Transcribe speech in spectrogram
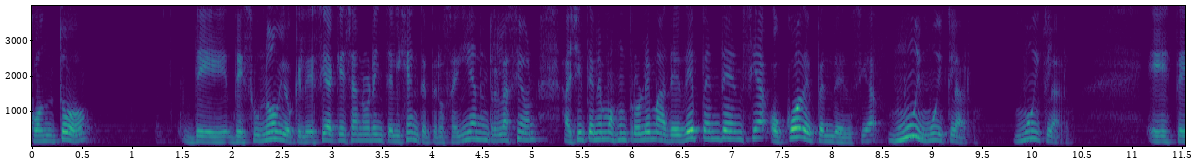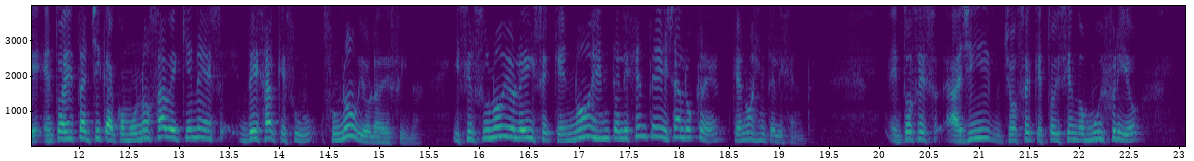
contó de, su novio que le decía que ella no era inteligente, pero seguían en relación, allí tenemos un problema de dependencia o codependencia muy, muy claro, muy claro. Este, entonces esta chica, como no sabe quién es, deja que su, su novio la defina. Y si su novio le dice que no es inteligente, ella lo cree, que no es inteligente. Entonces allí yo sé que estoy siendo muy frío,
